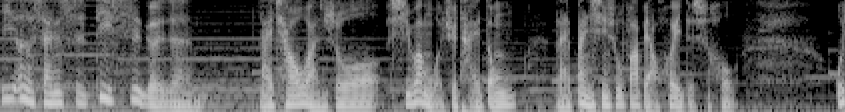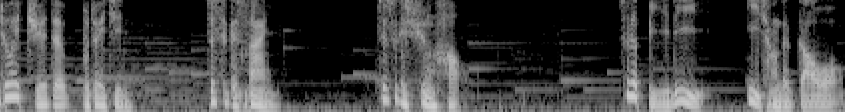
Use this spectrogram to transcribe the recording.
一二三四第四个人来敲碗说希望我去台东来办新书发表会的时候，我就会觉得不对劲，这是个 sign，这是个讯号，这个比例异常的高哦。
